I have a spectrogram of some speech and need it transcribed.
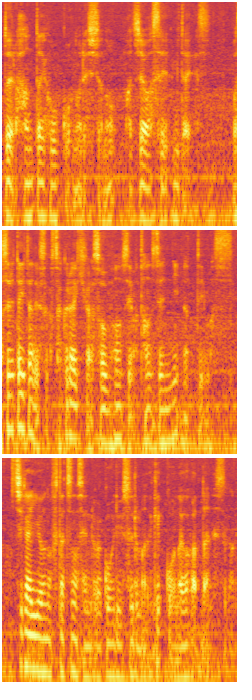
どうやら反対方向の列車の待ち合わせみたいです。忘れていたんですが桜駅から総武本線は単線になっています。違い用の2つの線路が合流するまで結構長かったんですがね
